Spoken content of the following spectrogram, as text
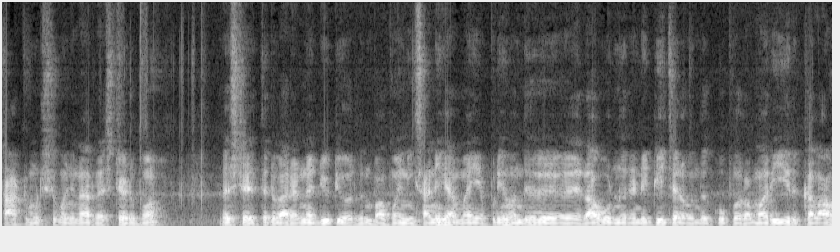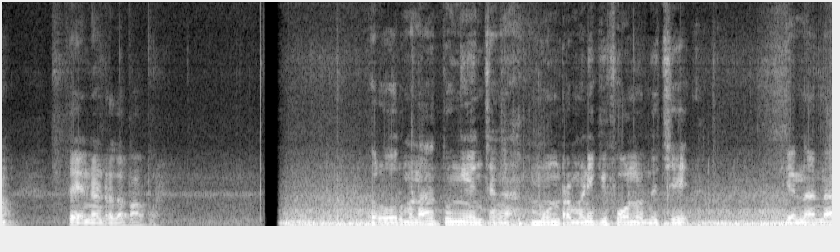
சாப்பிட்டு முடிச்சுட்டு கொஞ்ச நேரம் ரெஸ்ட் எடுப்போம். ரெஸ்ட் எடுத்துகிட்டு வேறு என்ன டியூட்டி வருதுன்னு பார்ப்போம். இன்றைக்கி சனிக்கிழமை எப்படியும் வந்து ஏதாவது ஒன்று ரெண்டு டீச்சரை வந்து கூப்பிடுற மாதிரி இருக்கலாம். ஸோ என்னன்றதை பார்ப்போம். ஒரு ஒரு மணி நேரம் தூங்கி எழுந்தேங்க மூன்றரை மணிக்கு ஃபோன் வந்துச்சு. என்னன்னா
